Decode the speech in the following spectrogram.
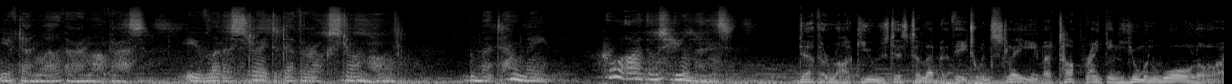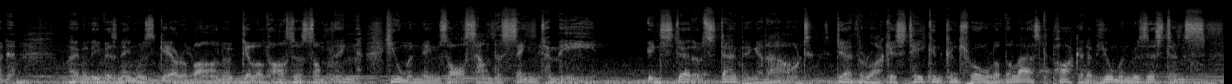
You've done well Varimathras. You've led us straight to Detheroc's stronghold. But tell me, who are those humans? Detheroc used his telepathy to enslave a top-ranking human warlord. I believe his name was Garabon or Gilithos or something. Human names all sound the same to me. Instead of stamping it out, Detheroc has taken control of the last pocket of human resistance.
